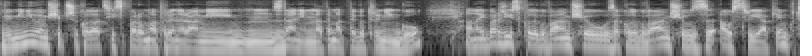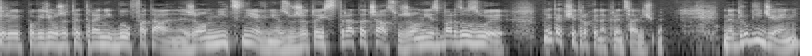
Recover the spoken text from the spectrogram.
Wymieniłem się przy kolacji z paroma trenerami mm, zdaniem na temat tego treningu, a najbardziej skolegowałem się, zakolegowałem się z Austriakiem, który powiedział, że ten trening był fatalny, że on nic nie wniósł, że to jest strata czasu, że on jest bardzo zły. No i tak się trochę nakręcaliśmy. Na drugi dzień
